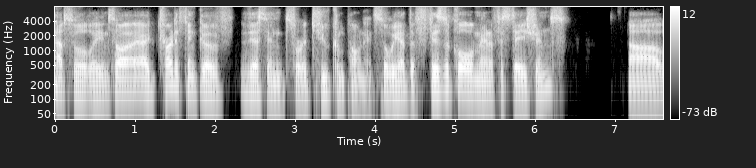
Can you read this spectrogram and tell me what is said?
Absolutely. And so I, I, try to think of this in sort of two components. So we have the physical manifestations, uh,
